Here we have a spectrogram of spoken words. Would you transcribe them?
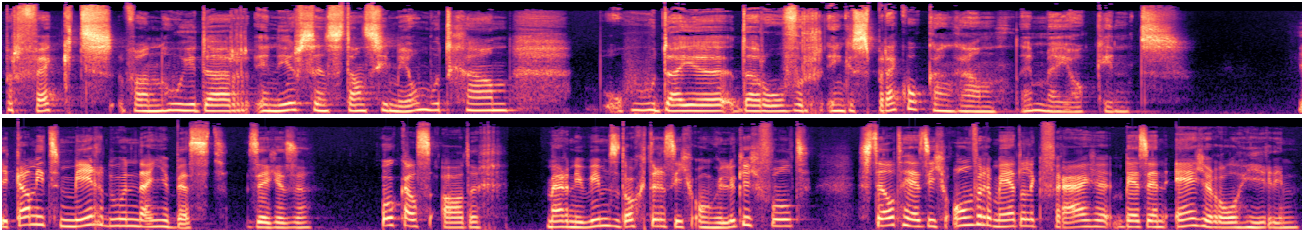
perfect van hoe je daar in eerste instantie mee om moet gaan, hoe dat je daarover in gesprek ook kan gaan met jouw kind. Je kan iets meer doen dan je best, zeggen ze. Ook als ouder. Maar nu Wim's dochter zich ongelukkig voelt, stelt hij zich onvermijdelijk vragen bij zijn eigen rol hierin.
